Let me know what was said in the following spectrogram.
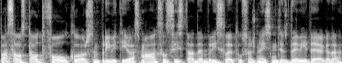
pasaules tautu folkloras un primitīvās mākslas izstādē Briselē 1929. gadā.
